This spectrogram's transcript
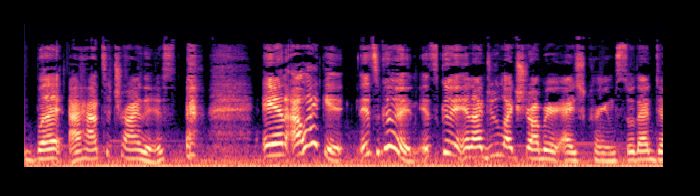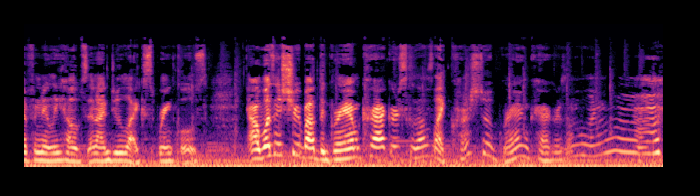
But I had to try this. and I like it. It's good. It's good. And I do like strawberry ice cream, so that definitely helps. And I do like sprinkles. I wasn't sure about the graham crackers because I was like, crunched up graham crackers. I was like, mm.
